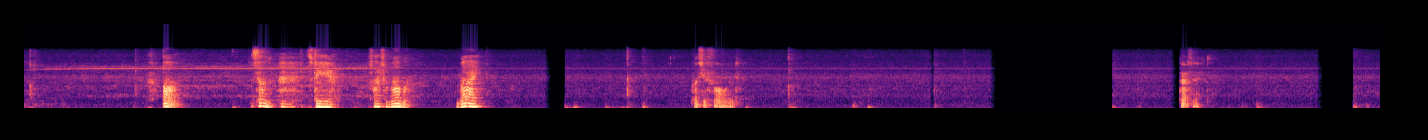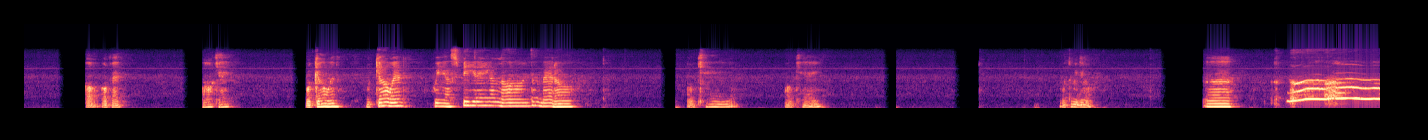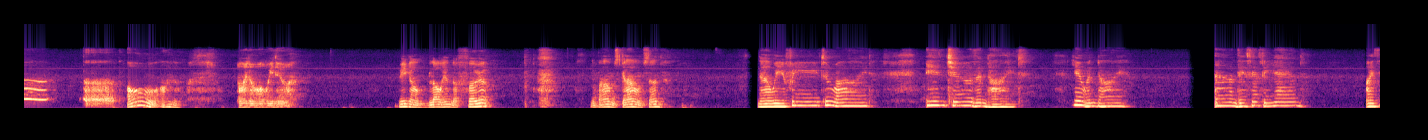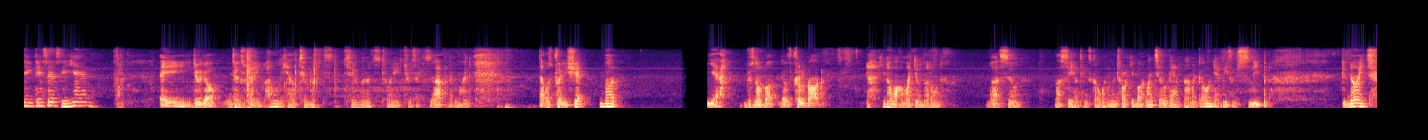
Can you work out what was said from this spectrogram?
Oh. Son, stay here. Fight for mama. Bye. Push it forward. Perfect. Oh, okay. Okay. We're going, we're going, we are speeding along the meadow. Okay. Okay. What do we do? Uh. Oh, I know. I know what we do. We gonna blow him the fuck up. The bomb's gone, son. Now we are free to ride into the night. You and I. And this is the end. I think this is the end. Hey, here we go. Thanks for playing. Holy hell, two minutes, two minutes, 23 seconds. Ah, never mind. That was pretty shit, but yeah, there's no but. That was pretty bad. you know what? I might do another one uh, soon. I'll see how things go when I'm in Turkey. But until then, I'm gonna go and get me some sleep. Good night.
